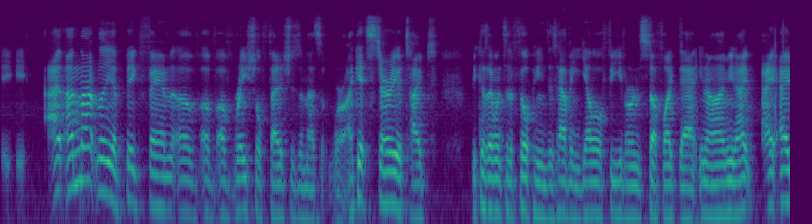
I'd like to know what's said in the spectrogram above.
It, I, am not really a big fan of, of, of racial fetishism, as it were. I get stereotyped because I went to the Philippines as having yellow fever and stuff like that. You know, I mean, I, I, I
